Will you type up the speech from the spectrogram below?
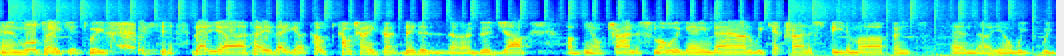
and we'll take it. We, they, uh, I tell you, they, uh, Coach, Coach Honeycutt, they did a good job of, you know, trying to slow the game down. We kept trying to speed them up, and and uh, you know, we, we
